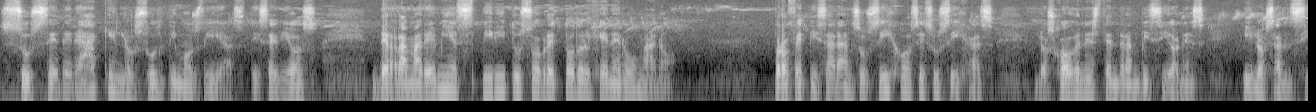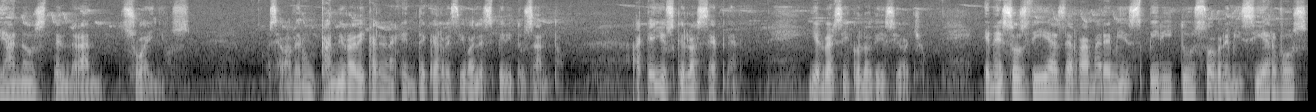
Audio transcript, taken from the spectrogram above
Sucederá que en los últimos días, dice Dios, derramaré mi espíritu sobre todo el género humano. Profetizarán sus hijos y sus hijas, los jóvenes tendrán visiones y los ancianos tendrán sueños. O sea, va a haber un cambio radical en la gente que reciba el Espíritu Santo, aquellos que lo acepten. Y el versículo 18. En esos días derramaré mi espíritu sobre mis siervos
